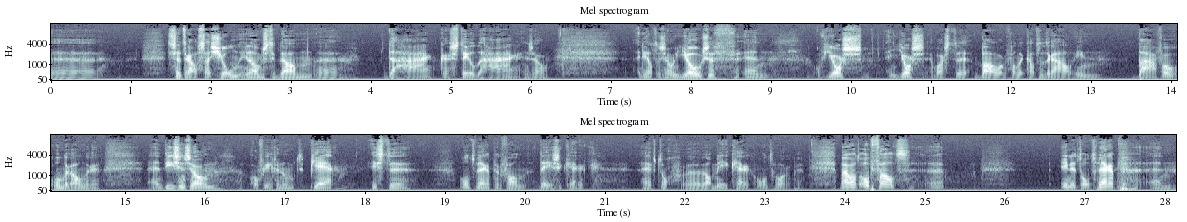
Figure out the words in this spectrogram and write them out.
uh, Centraal Station in Amsterdam, uh, De Haar, Kasteel De Haar en zo. En die had een zoon Jozef, en, of Jos. En Jos was de bouwer van de kathedraal in Bavo, onder andere. En die zijn zoon, ook weer genoemd Pierre, is de ontwerper van deze kerk. Hij heeft nog uh, wel meer kerken ontworpen. Maar wat opvalt uh, in het ontwerp, en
